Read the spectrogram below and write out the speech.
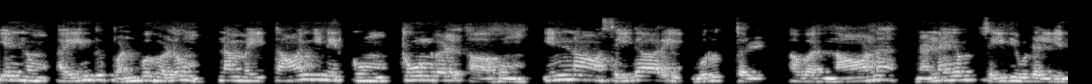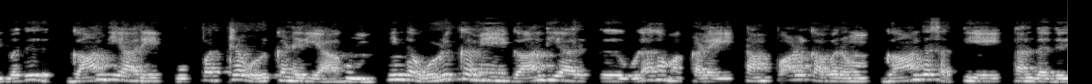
என்னும் ஐந்து பண்புகளும் நம்மை தாங்கி நிற்கும் தூண்கள் ஆகும். இன்னா செய்தாரை ஒருத்தல் அவர் நாண நன்னயம் செய்துவிடல் என்பது காந்தியாரின் ஒப்பற்ற ஒழுக்க நெறியாகும் இந்த ஒழுக்கமே காந்தியாருக்கு உலக மக்களை தம்பால் கவரும் காந்த சக்தியை தந்தது.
